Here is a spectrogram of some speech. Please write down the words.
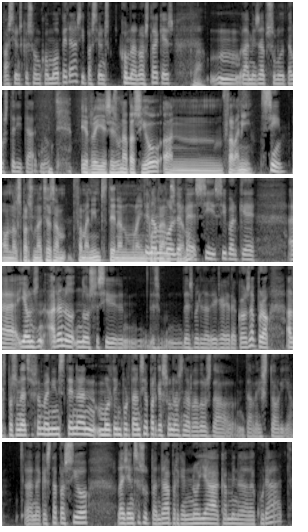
passions que són com òperes i passions com la nostra, que és Clar. mm, la més absoluta austeritat, no? Eh, Reyes és una passió en femení, Sí, on els personatges en- femenins tenen una tenen importància, molt de no? pes, sí, sí, perquè eh, hi ha uns, ara no, no sé si des, desvetllaré gaire cosa, però els personatges femenins tenen molta importància perquè són els narradors de, de la història. En aquesta passió la gent se sorprendrà perquè no hi ha cap mena de decorat,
